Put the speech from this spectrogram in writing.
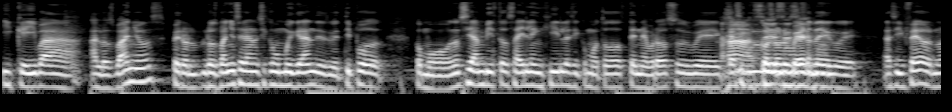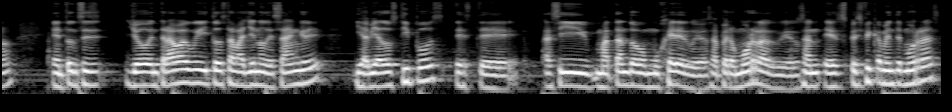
y que iba a los baños. Pero los baños eran así como muy grandes, güey. Tipo, como, no sé si han visto Silent Hill, así como todos tenebrosos, güey. Casi con sí, color sí, sí, verde, ¿no? güey. Así feo, ¿no? Entonces yo entraba, güey, y todo estaba lleno de sangre. Y había dos tipos, este, así matando mujeres, güey. O sea, pero morras, güey. O sea, específicamente morras.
